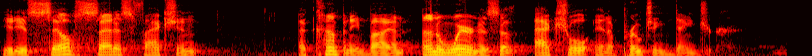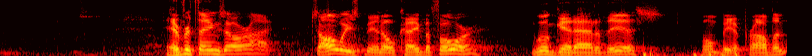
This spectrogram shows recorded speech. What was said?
It is self satisfaction accompanied by an unawareness of actual and approaching danger. Everything's all right. It's always been okay before. We'll get out of this. Won't be a problem.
